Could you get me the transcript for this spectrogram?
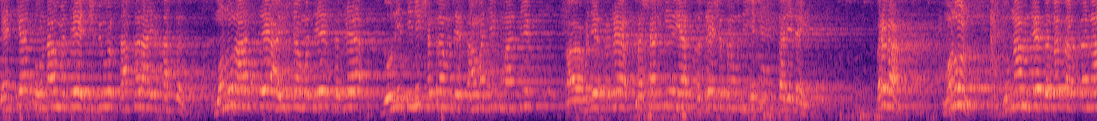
त्यांच्या तोंडामध्ये जिबीवर साखर आहे साखर. म्हणून आज ते आयुष्यामध्ये सगळ्या दोन्ही तिन्ही क्षेत्रामध्ये सामाजिक मानसिक म्हणजे सगळ्या प्रशासकीय या सगळ्या क्षेत्रामध्ये यशस्वी झालेले आहेत. बरं का? म्हणून जीवनामध्ये जगत असताना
